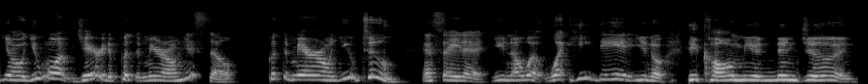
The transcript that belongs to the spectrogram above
you know you want jerry to put the mirror on himself put the mirror on you too and say that you know what what he did you know he called me a ninja and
